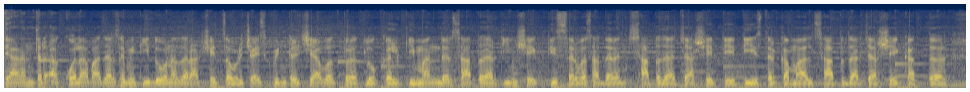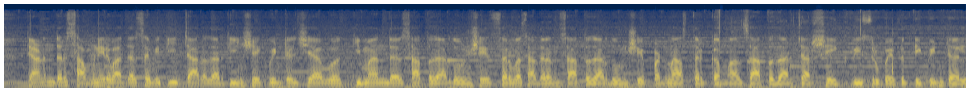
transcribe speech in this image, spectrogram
त्यानंतर अकोला बाजार समिती दोन हजार आठशे चौवेचाळीस क्विंटलची आवक परत लोकल किमान दर सात हजार तीनशे एकतीस सर्वसाधारण सात हजार चारशे तेहतीस तर कमाल सात हजार चारशे एकाहत्तर. त्यानंतर सावनेर बाजार समिती चार हजार तीनशे क्विंटलची आवक किमान दर सात हजार दोनशे सर्वसाधारण सात हजार दोनशे पन्नास तर कमाल सात हजार चारशे एकवीस रुपये प्रति क्विंटल.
